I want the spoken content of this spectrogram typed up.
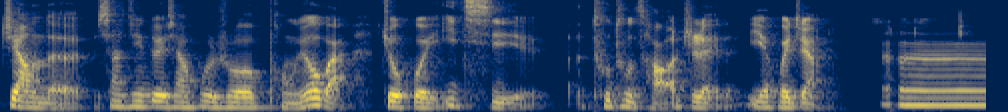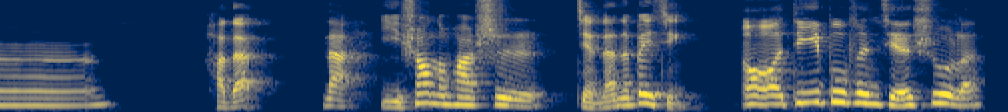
这样的相亲对象或者说朋友吧，就会一起吐吐槽之类的，也会这样。嗯，好的，那以上的话是简单的背景。哦哦，第一部分结束了。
